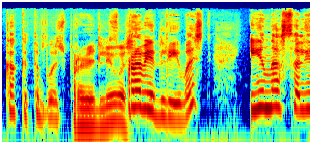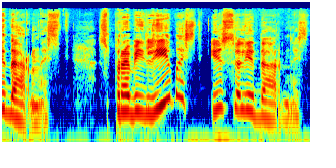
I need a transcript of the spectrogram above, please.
как это будет? Справедливость. Справедливость и на солидарность. Справедливость и солидарность.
